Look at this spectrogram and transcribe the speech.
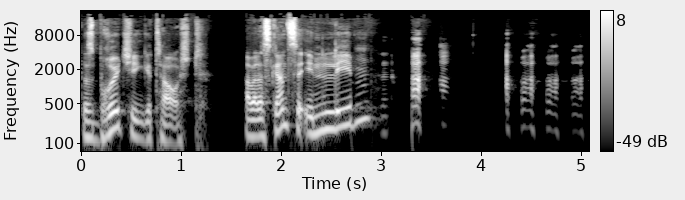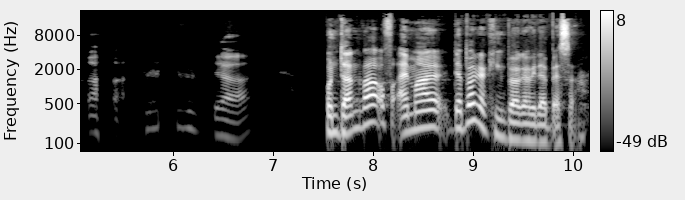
das Brötchen getauscht. Aber das ganze Innenleben ja. und dann war auf einmal der Burger King Burger wieder besser.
